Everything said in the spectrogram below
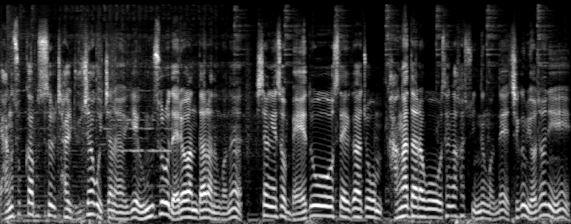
양수값을 잘 유지하고 있잖아요. 이게 음수로 내려간다라는 거는 시장에서 매도세가 좀 강하다라고 생각할 수 있는 건데 지금 여전히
